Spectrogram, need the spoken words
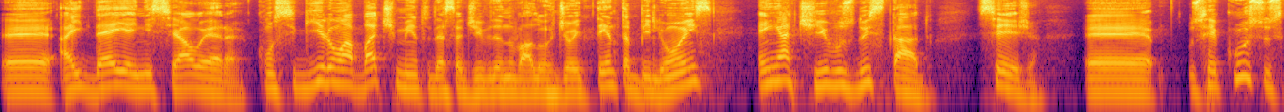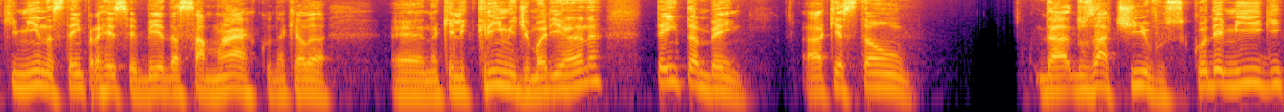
É, a ideia inicial era conseguir um abatimento dessa dívida no valor de 80 bilhões em ativos do Estado. Seja, é, os recursos que Minas tem para receber da Samarco naquela, é, naquele crime de Mariana, tem também a questão da, dos ativos. Codemig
